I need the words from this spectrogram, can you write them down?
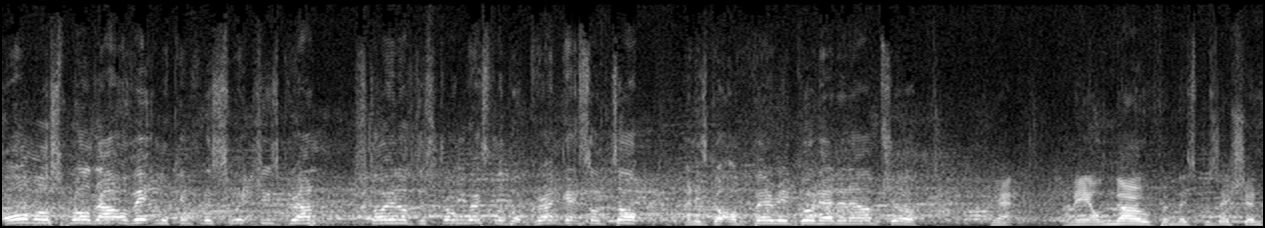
almost sprawled out of it, looking for the switches. Grant, Stoyanov's a strong wrestler, but Grant gets on top, and he's got a very good head and arm choke. Yeah, and he'll know from this position.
